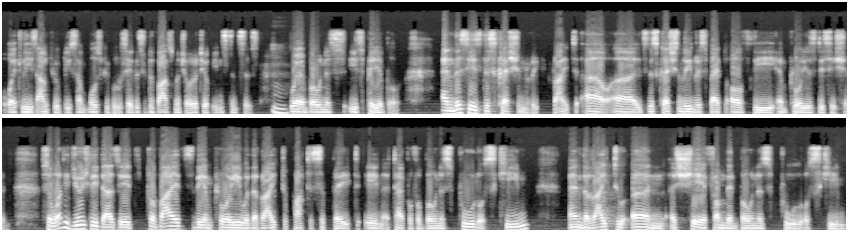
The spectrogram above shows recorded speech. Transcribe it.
or at least arguably, some most people will say this is the vast majority of instances mm. where a bonus is payable and this is discretionary, right? Uh, uh, it's discretionary in respect of the employer's decision. So what it usually does, it provides the employee with the right to participate in a type of a bonus pool or scheme, and the right to earn a share from that bonus pool or scheme.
